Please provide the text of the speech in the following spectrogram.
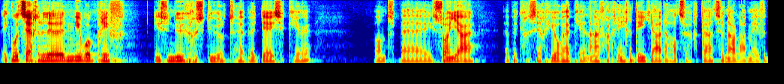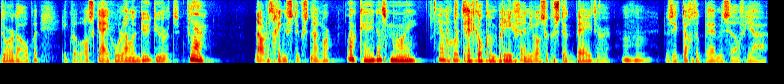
Ik moet zeggen, de nieuwe brief die ze nu gestuurd hebben deze keer. Want bij Sonja heb ik gezegd, joh, heb je een aanvraag ingediend? Ja, dat had ze gedaan. Ze zei, nou, laat me even doorlopen. Ik wil wel eens kijken hoe lang het nu duurt. Ja, Nou, dat ging een stuk sneller. oké, dat is mooi. Heel en toen goed. kreeg ik ook een brief en die was ook een stuk beter. Mhm. Dus ik dacht ook bij mezelf, ja,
